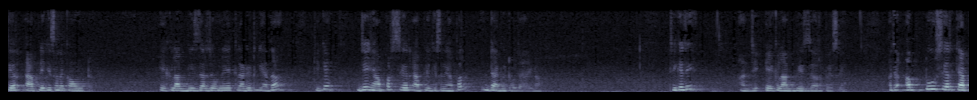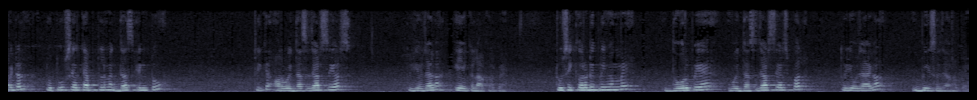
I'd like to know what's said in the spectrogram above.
शेयर एप्लीकेशन अकाउंट एक लाख बीस हज़ार जो हमने ये क्रेडिट किया था, ठीक है? ये यहाँ पर शेयर एप्लीकेशन यहाँ पर डेबिट हो जाएगा। ठीक है जी? हाँ जी, एक लाख बीस हज़ार रुपये से अच्छा अब टू शेयर कैपिटल तो टू शेयर कैपिटल में दस इंटू ठीक है, और वही दस हज़ार शेयर्स तो ये हो जाएगा एक लाख रुपए। टू सिक्योरिटी प्रीमियम में दो रुपये है, वही दस हज़ार शेयर्स पर तो ये हो जाएगा बीस हज़ार रुपये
